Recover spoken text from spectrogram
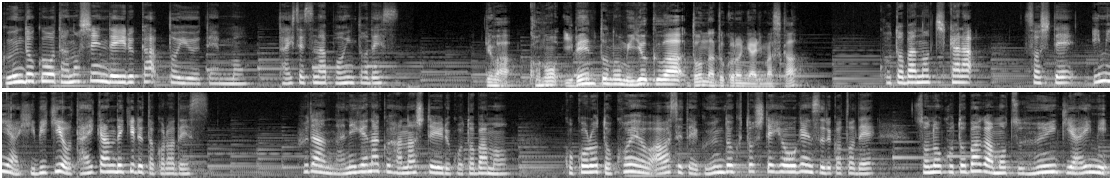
軍読を楽しんでいるかという点も大切なポイントです。ではこのイベントの魅力はどんなところにありますか？言葉の力そして意味や響きを体感できるところです。普段何気なく話している言葉も心と声を合わせて軍読として表現することでその言葉が持つ雰囲気や意味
